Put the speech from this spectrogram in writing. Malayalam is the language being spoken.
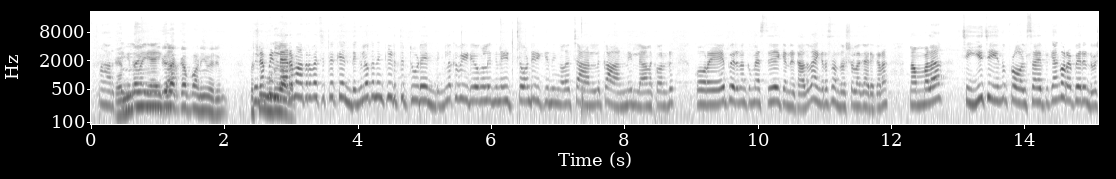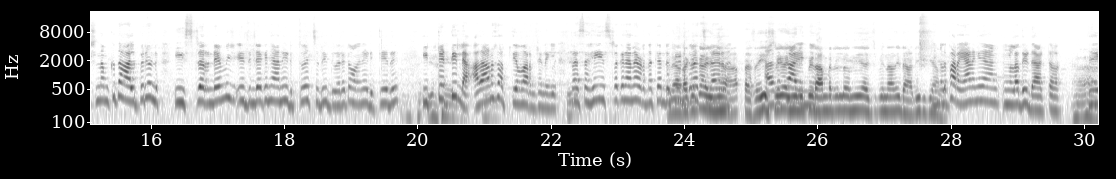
എന്തെങ്കിലുമൊക്കെ പണി വരും. പിന്നെ പിള്ളേരെ മാത്രം വെച്ചിട്ടൊക്കെ എന്തെങ്കിലുമൊക്കെ നിങ്ങൾക്ക് എടുത്തിട്ടൂടെ? എന്തെങ്കിലുമൊക്കെ വീഡിയോകൾ ഇങ്ങനെ ഇട്ടുകൊണ്ടിരിക്കും നിങ്ങളെ ചാനൽ കാണുന്നില്ല എന്നൊക്കെ പറഞ്ഞിട്ട് കുറേ പേര് നമുക്ക് മെസ്സേജ് അയക്കണ്ട കേട്ടോ അത് ഭയങ്കര സന്തോഷമുള്ള കാര്യം. കാരണം നമ്മളെ ചെയ്യ് ചെയ്യുന്ന പ്രോത്സാഹിപ്പിക്കാൻ കുറേ പേരുണ്ട്. പക്ഷെ നമുക്ക് താല്പര്യമുണ്ട്. ഈസ്റ്ററിന്റെയും ഇതിന്റെയൊക്കെ ഞാൻ എടുത്തു വെച്ചത് ഇതുവരെ ടോൺ എഡിറ്റ് ചെയ്ത് ഇട്ടിട്ടില്ല. അതാണ് സത്യം പറഞ്ഞിട്ടുണ്ടെങ്കിൽ. പെസഹ ഈസ്റ്റർ ഒക്കെ ഞാൻ എവിടെ നിന്നൊക്കെ എന്തൊക്കെ എടുത്ത് വെച്ചതായിരുന്നു നിങ്ങൾ പറയുകയാണെങ്കിൽ ഞങ്ങളത് ഇടാട്ടോ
